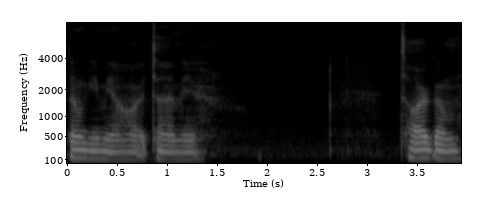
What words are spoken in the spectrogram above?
Don't give me a hard time here. Targum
